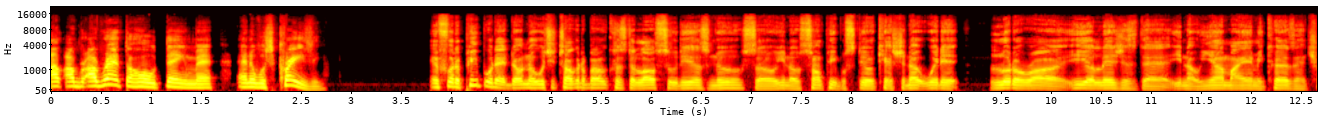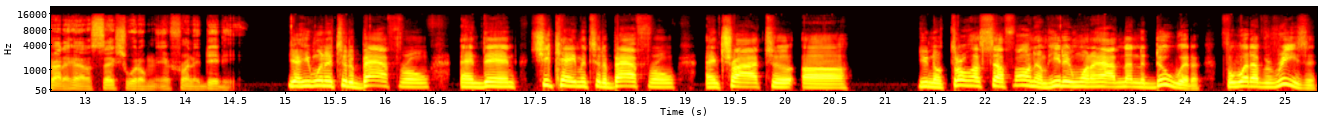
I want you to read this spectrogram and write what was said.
I, I, I read the whole thing, man, and it was crazy. And for the people that don't know what you're talking about, because the lawsuit is new, so you know some people still catching up with it. Lil Rod, he alleges that you know Yung Miami cousin tried to have sex with him in front of Diddy. Yeah, he went into the bathroom, and then she came into the bathroom and tried to, uh, you know, throw herself on him. He didn't want to have nothing to do with her for whatever reason.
